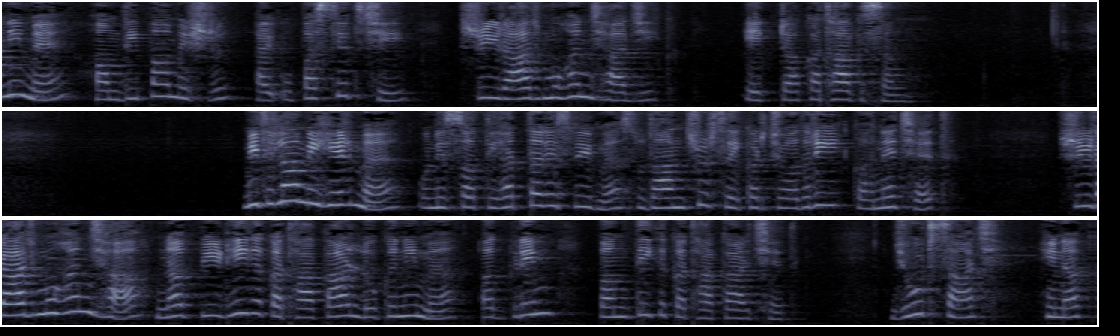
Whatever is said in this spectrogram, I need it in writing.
कहानी में हम दीपा मिश्र आई उपस्थित छी श्री राजमोहन झा जीक एकटा कथाक संग। मिथिला मिहिर में उन्नीस सौ तिहत्तर ईस्वी में सुधांशु शेखर चौधरी कहने छथि, श्री राजमोहन झा नव पीढ़ी के कथाकार लोकनि में अग्रिम पंक्ति के कथाकार छथि। झूठ साँच, हिनक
